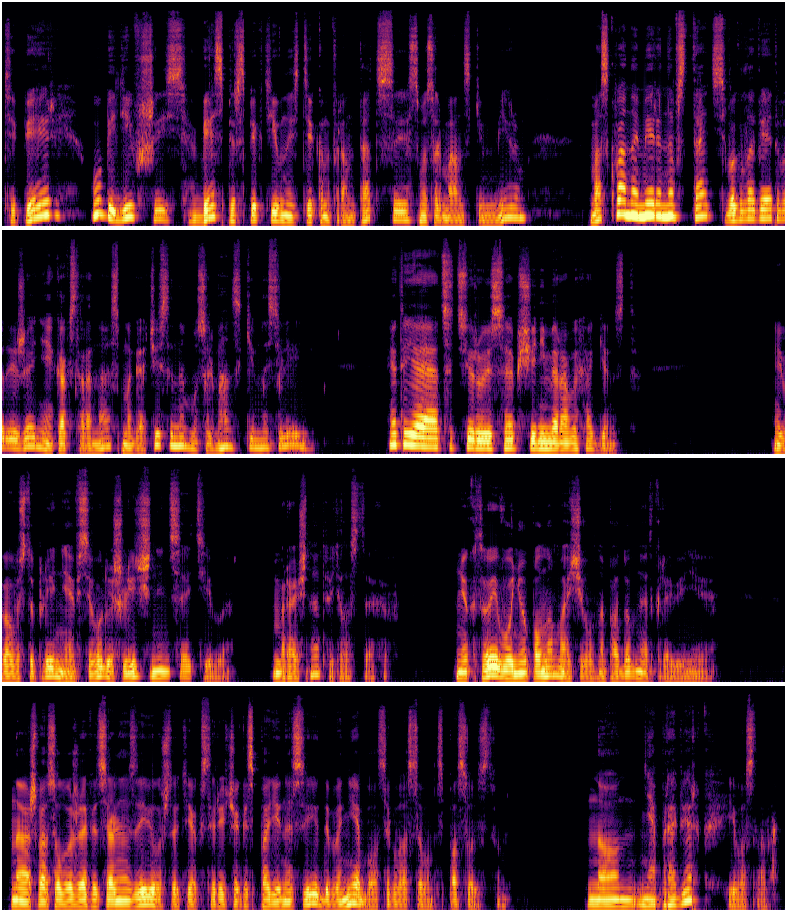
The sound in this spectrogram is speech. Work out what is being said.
Теперь, убедившись в бесперспективности конфронтации с мусульманским миром, Москва намерена встать во главе этого движения как страна с многочисленным мусульманским населением. Это я цитирую из сообщений мировых агентств. Его выступление всего лишь личная инициатива, мрачно ответил Стахов. Никто его не уполномачивал на подобное откровение. Наш посол уже официально заявил, что текст речи господина Саидова не был согласован с посольством. Но он не опроверг его слова,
